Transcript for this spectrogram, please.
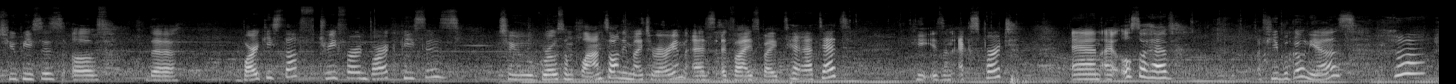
two pieces of the barky stuff, tree fern bark pieces, to grow some plants on in my terrarium as advised by Terra. He is an expert. And I also have a few begonias,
